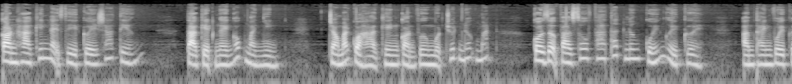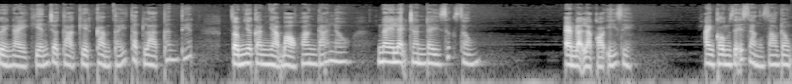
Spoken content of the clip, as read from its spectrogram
Còn Hà Kinh lại gì cười ra tiếng. Tạ Kiệt ngây ngốc mà nhìn. Trong mắt của Hà Kinh còn vương một chút nước mắt. Cô dựa vào sofa thắt lưng cuối người cười. Âm thanh vui cười này khiến cho Tạ Kiệt cảm thấy thật là thân thiết. Giống như căn nhà bỏ hoang đã lâu, nay lại tràn đầy sức sống. Em lại là có ý gì? Anh không dễ dàng dao động,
